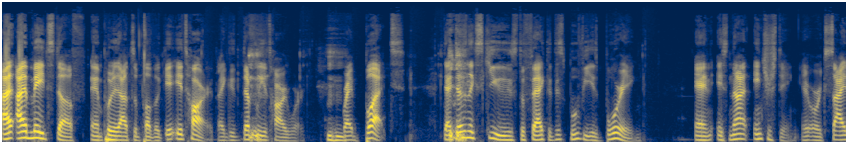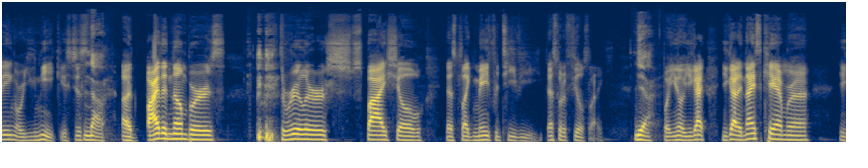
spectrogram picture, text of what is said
I I made stuff and put it out to the public. It, it's hard. Like it definitely it's hard work, Mhm. right? But that doesn't excuse the fact that this movie is boring and it's not interesting or exciting or unique. It's just No. a by the numbers thriller spy show that's like made for TV. That's what it feels like. Yeah. But you know, you got you got a nice camera. You,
